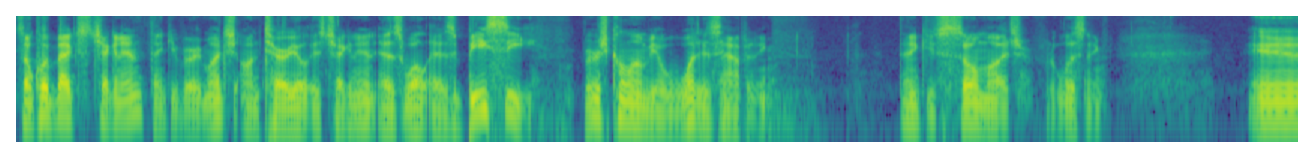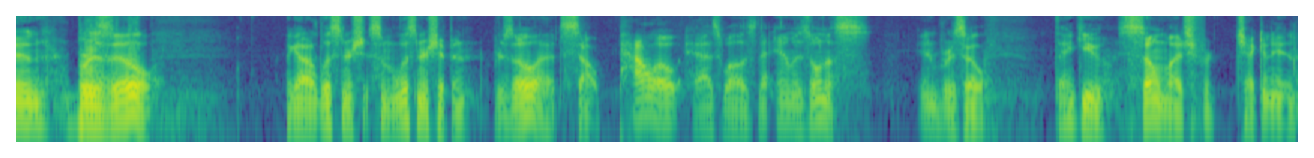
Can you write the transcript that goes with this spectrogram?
So Quebec's checking in. Thank you very much. Ontario is checking in, as well as BC, British Columbia. What is happening? Thank you so much for listening. And Brazil. I got a listenership, some listenership in Brazil at Sao Paulo, as well as the Amazonas in Brazil. Thank you so much for checking in.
